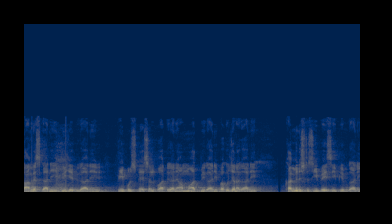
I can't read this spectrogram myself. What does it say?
కాంగ్రెస్ కానీ బీజేపీ కానీ పీపుల్స్ నేషనల్ పార్టీ కానీ ఆమ్ ఆద్మీ కానీ బహుజన కానీ కమ్యూనిస్ట్ సిపిఐ సిపిఎం కానీ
